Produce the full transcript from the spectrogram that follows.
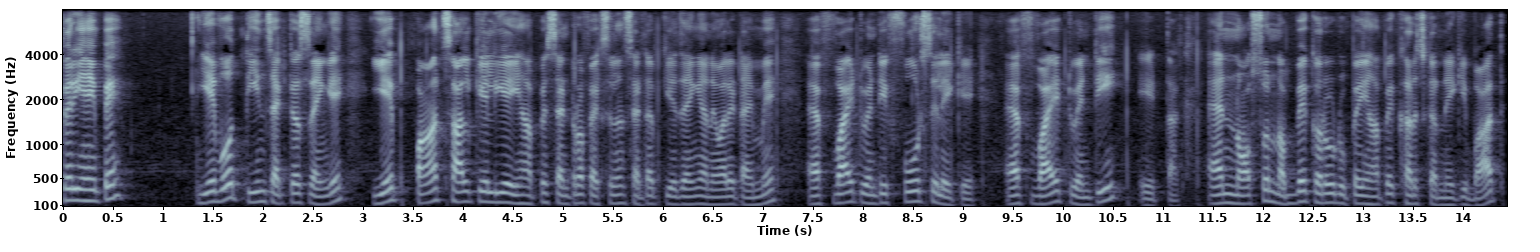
फिर यहीं पे ये वो तीन सेक्टर्स रहेंगे। ये पाँच साल के लिए यहाँ पे सेंटर ऑफ़ एक्सेलेंस सेटअप किए जाएँगे आने वाले टाइम में एफ़ वाई ट्वेंटी फोर से लेके एफ़ वाई ट्वेंटी एट तक। एंड नौ सौ नब्बे करोड़ रुपए यहाँ पे खर्च करने की बात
